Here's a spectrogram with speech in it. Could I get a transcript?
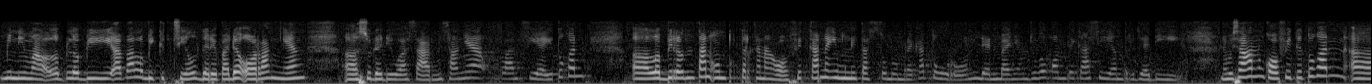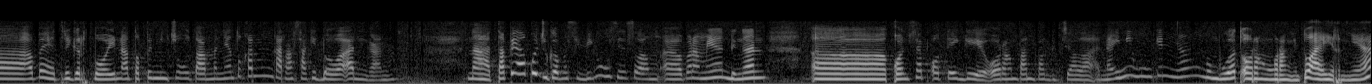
minimal leb- lebih apa lebih kecil daripada orang yang eh, sudah dewasa. Misalnya lansia itu kan eh, lebih rentan untuk terkena COVID karena imunitas tubuh mereka turun dan banyak juga komplikasi yang terjadi. Nah, misalkan COVID itu kan eh, apa ya trigger point atau pemicu utamanya itu kan karena sakit bawaan kan. Nah, tapi aku juga masih bingung sih selama apa namanya dengan eh, konsep OTG orang tanpa gejala. Nah, ini mungkin yang membuat orang-orang itu akhirnya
